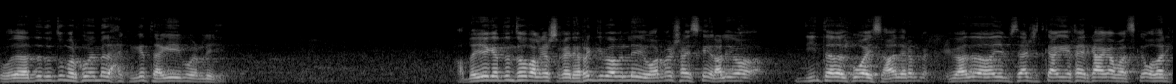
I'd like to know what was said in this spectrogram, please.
wadaadada dumarku way madaxa kaga taagayiin wa leeyihiin hadda iyaga dantooda laga shaqeynaya raggii baaba leeyahy war meeshaa iska ilaaliyo diintaadaad ku haysa adeer cibaadadaada iyo masaajidkaaga iyo khayrkaaga baa iska wadani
